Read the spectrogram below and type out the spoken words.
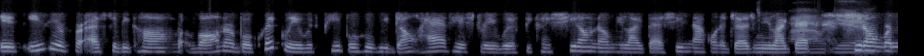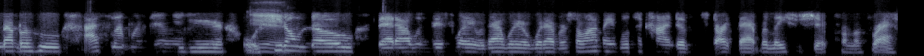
it's easier for us to become vulnerable quickly with people who we don't have history with because she don't know me like that. She's not going to judge me like that. Wow, yeah. She don't remember who I slept with junior year, or Yeah. she don't know that I was this way or that way or whatever. So I'm able to kind of start that relationship from afresh.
